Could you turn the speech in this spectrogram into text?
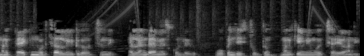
మనకి ప్యాకింగ్ కూడా చాలా నీట్గా వచ్చింది. ఎలాంటి డ్యామేజ్ కూడా లేదు. ఓపెన్ చేసి చూద్దాం మనకి ఏమేమి వచ్చాయో అని.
